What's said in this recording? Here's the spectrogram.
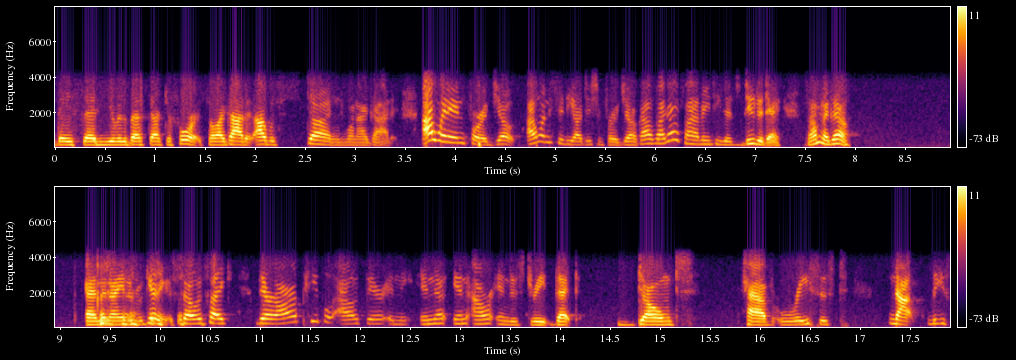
they said, You were the best actor for it. So I got it. I was stunned when I got it. I went in for a joke. I went to see the audition for a joke. I was like, I don't have anything to do today, so I'm going to go. And then I ended up getting it. So it's like there are people out there in the in the, in our industry that don't have racist, not least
